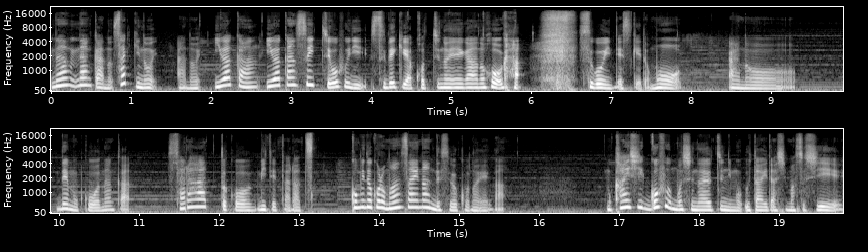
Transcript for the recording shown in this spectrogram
なんかあのさっきのあの違和感違和感スイッチオフにすべきはこっちの映画の方が すごいんですけどもあのでもこうなんかさらっとこう見てたらツッコミどころ満載なんですよこの映画。もう開始5分もしないうちにも歌い出しますし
